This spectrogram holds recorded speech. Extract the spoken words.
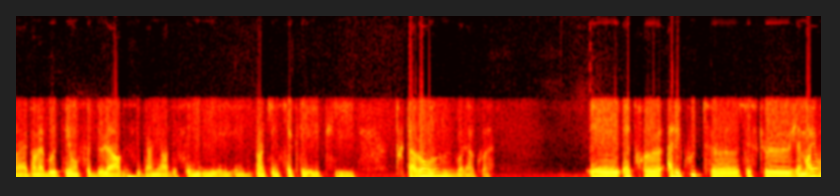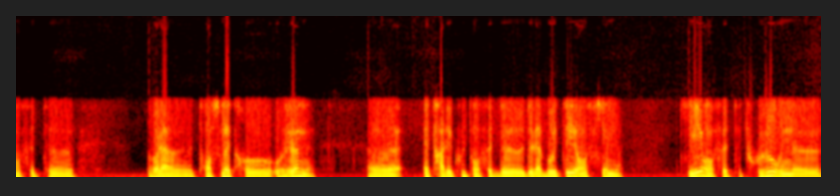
la, beauté en fait de l'art de ces dernières décennies et du XXe siècle et puis tout avant, hein, voilà quoi. Et être euh, à l'écoute, euh, c'est ce que j'aimerais en fait voilà, euh, transmettre aux, jeunes, euh, être à l'écoute en fait de, la beauté ancienne, qui est en fait toujours une,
